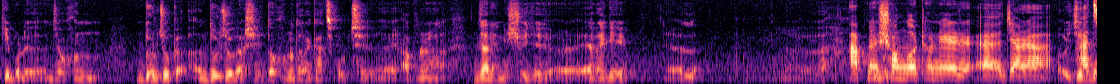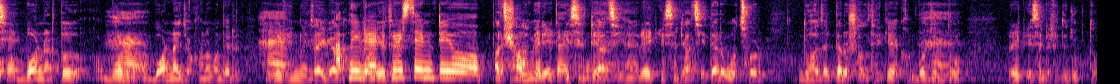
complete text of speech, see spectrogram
কি বলে, যখন দুর্যোগ দুর্যোগ আসে, তখনও তারা কাজ করছে। আপনারা জানেন নিশ্চয়ই যে এর আগে আপনার সংগঠনের যারা ওই যে আছে ব- বন্যার তো হ্যাঁ। বন্যায় যখন আমাদের হ্যাঁ। বিভিন্ন জায়গা আপনি রেড। ক্রিসেন্টেও আচ্ছা আমি রেড ক্রিসেন্টে হ্যাঁ। আছি হ্যাঁ রেড ক্রিসেন্টে আছি তেরো বছর দু হাজার তেরো সাল থেকে এখন পর্যন্ত রেড ক্রিসেন্টের সাথে যুক্ত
